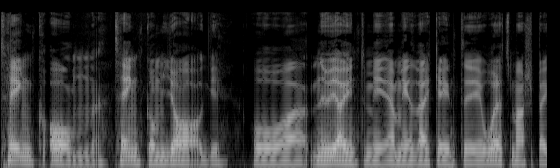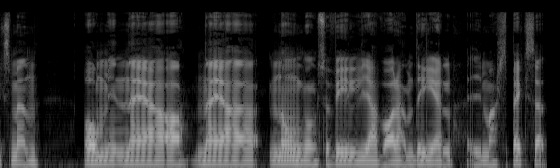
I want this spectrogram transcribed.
tänk om, tänk om jag och nu är jag ju inte med, jag medverkar inte i årets Marsspex men om, när jag, ja, när jag, någon gång så vill jag vara en del i Marsspexet.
